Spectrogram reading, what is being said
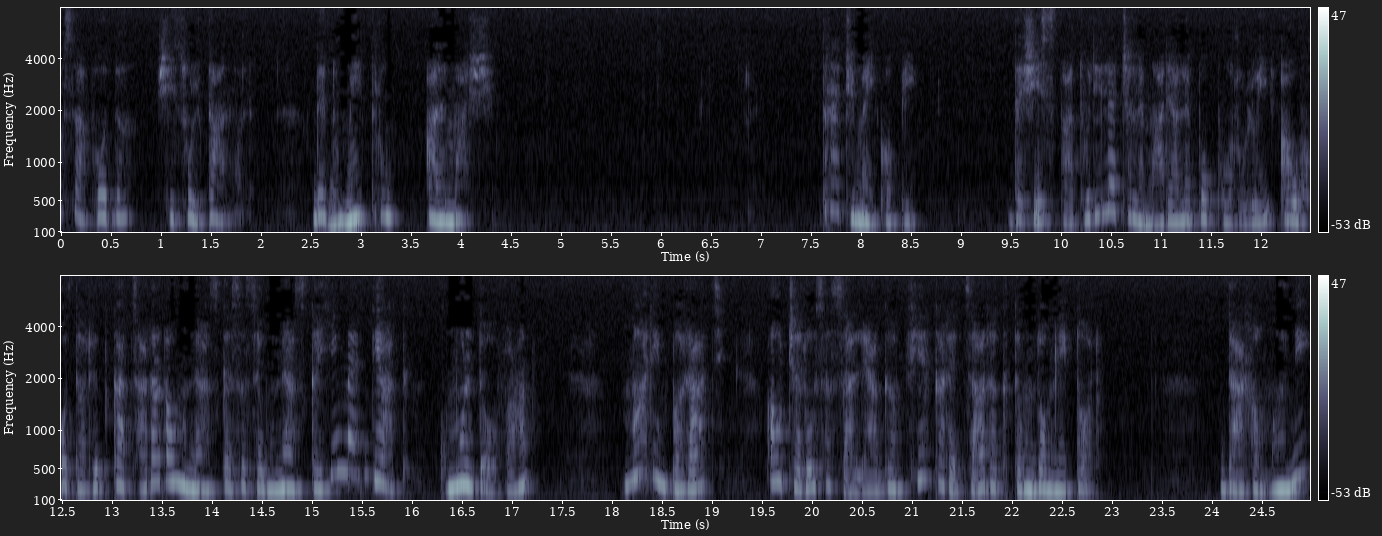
Cuza Vodă și Sultanul de Dumitru Almaș Dragii mei copii, deși sfaturile cele mari ale poporului au hotărât ca țara românească să se unească imediat cu Moldova, mari împărați au cerut să se aleagă în fiecare țară câte un domnitor. Dar românii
